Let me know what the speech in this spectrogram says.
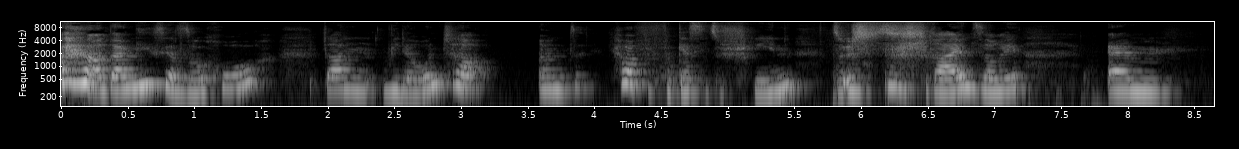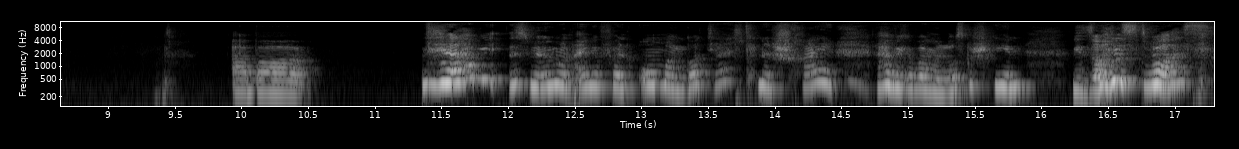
und dann ging es ja so hoch, dann wieder runter und ich habe vergessen zu schrien, zu, zu schreien, sorry. Ähm, aber ja, ist mir irgendwann eingefallen, oh mein Gott, ja, ich kann ja schreien. Da habe ich aber mal losgeschrien, wie sonst was.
